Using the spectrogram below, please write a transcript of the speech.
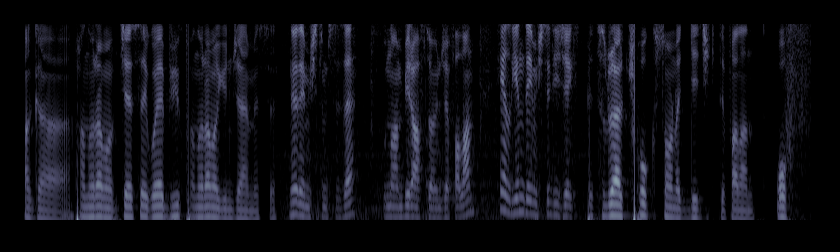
Aga panorama CSGO'ya büyük panorama güncellemesi. Ne demiştim size? Bundan bir hafta önce falan. Hellion demişti diyeceksin. Battle Royale çok sonra gecikti falan. Of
